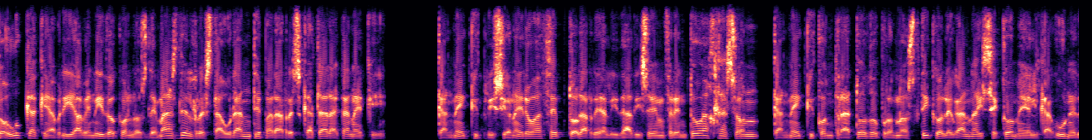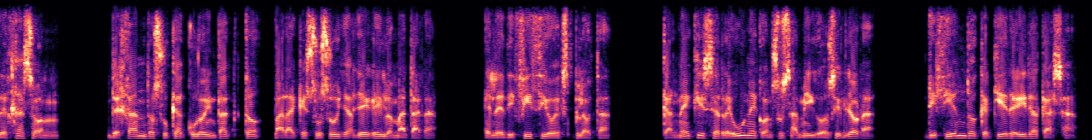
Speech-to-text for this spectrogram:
Touka que habría venido con los demás del restaurante para rescatar a Kaneki. Kaneki prisionero aceptó la realidad y se enfrentó a Jason, Kaneki contra todo pronóstico le gana y se come el Kagune de Jason. Dejando su Kakuro intacto, para que Susuya llegue y lo matara. El edificio explota. Kaneki se reúne con sus amigos y llora. Diciendo que quiere ir a casa.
